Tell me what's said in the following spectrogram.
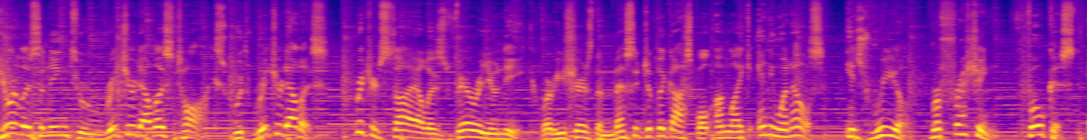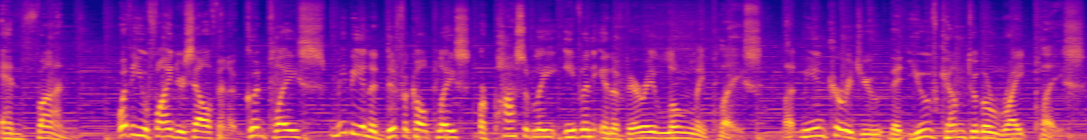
You're listening to Richard Ellis Talks with Richard Ellis. Richard's style is very unique, where he shares the message of the gospel unlike anyone else. It's real, refreshing, focused, and fun. Whether you find yourself in a good place, maybe in a difficult place, or possibly even in a very lonely place, let me encourage you that you've come to the right place.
